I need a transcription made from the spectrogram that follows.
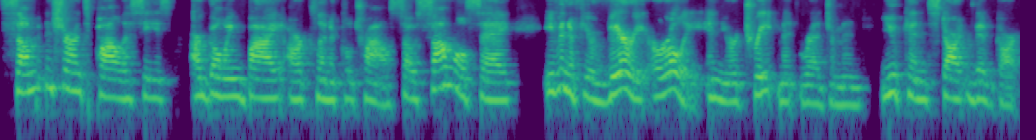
Some insurance policies are going by our clinical trials. So some will say, even if you're very early in your treatment regimen, you can start Vyvgart.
